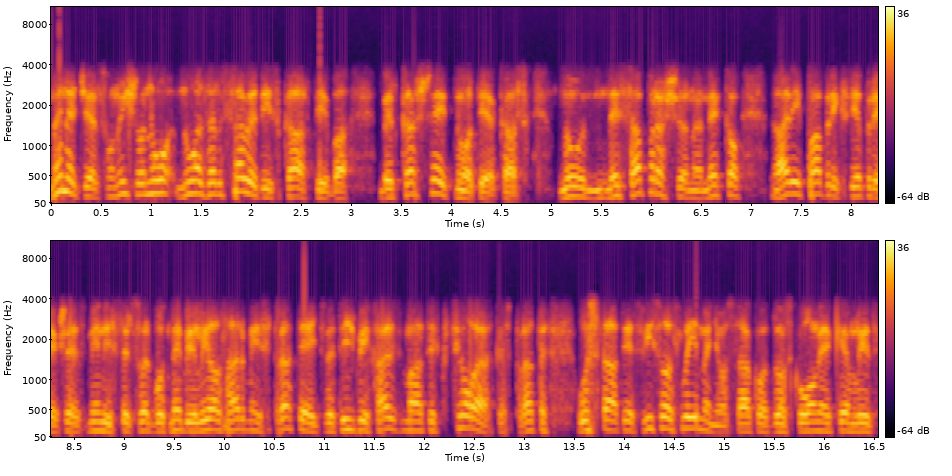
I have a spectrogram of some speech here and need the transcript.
menedžers, un viņš to no, nozari savedīs kārtībā, bet kas šeit notiekās? Nu, nesaprašana, ne kaut, arī Pabriks iepriekšējais ministrs varbūt nebija liels armijas stratēģis, bet viņš bija harizmātisks cilvēks, kas prata uzstāties visos līmeņos, sākot no skolniekiem līdz,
